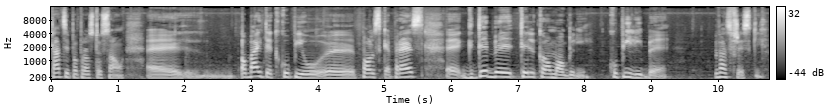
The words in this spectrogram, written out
Tacy po prostu są. E, Obajtek kupił e, Polskę Press. Gdyby tylko mogli, kupiliby was wszystkich.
